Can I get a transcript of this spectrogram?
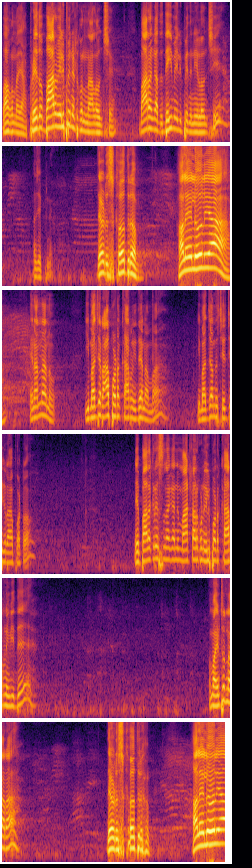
బాగుందయ్యా. ఇప్పుడు ఏదో భారం వెళ్ళిపోయినట్టుకుంది నాలోంచి. భారం కాదు దెయ్యం వెళ్ళిపోయింది నీలోంచి అని చెప్పిన. దేవుడు స్తోత్రం. హలే లూలియా నేను అన్నాను ఈ మధ్య రాపోవడం కారణం ఇదేనమ్మా. ఈ మధ్య అంత చర్చికి రాపోవటం నేను పలకరిస్తున్నా కానీ మాట్లాడకుండా వెళ్ళిపోవడం కారణం ఇదే. అమ్మా వింటున్నారా? దేవుడు స్తోత్రం. అలే లోలియా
